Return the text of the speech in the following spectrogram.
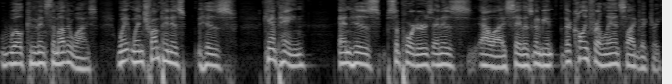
will convince them otherwise. When when Trump and his his campaign and his supporters and his allies say there's going to be an, they're calling for a landslide victory.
